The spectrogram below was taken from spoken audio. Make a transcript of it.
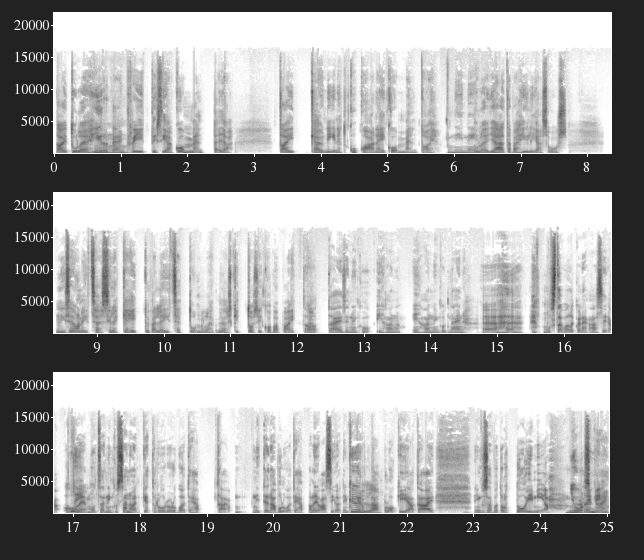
tai tulee hirveän mm. kriittisiä kommentteja tai käy niin, että kukaan ei kommentoi. Niin, niin. Tulee jäätävä hiljaisuus niin se on itse asiassa sille kehittyvälle itsetunnolle myöskin tosi kova paikka. Totta, ei se niinku ihan, ihan niinku näin äh, mustavalkoinen asia ole, niin. mutta sä niin kuin sanoitkin, että ruudulla voi tehdä, tai niiden avulla voi tehdä paljon asioita, niin kuin Kyllä. blogia tai niin kuin sä voit olla toimija Juuri myöskin. näin.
